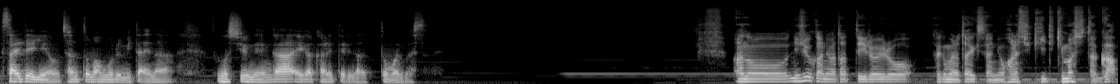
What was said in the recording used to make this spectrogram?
最低限をちゃんと守るみたいな、その執念が描かれてるなと思いましたね。あの、2週間にわたっていろいろ竹村大樹さんにお話聞いてきましたが、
